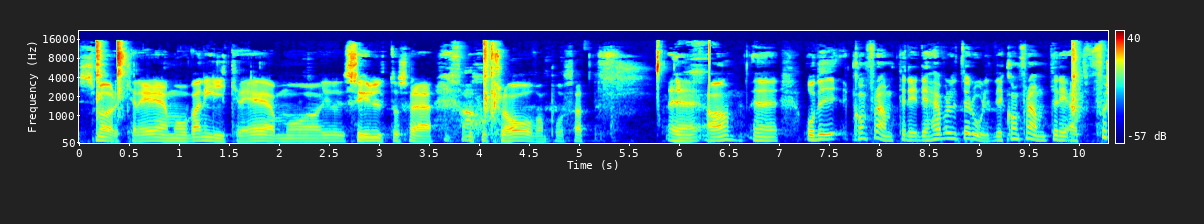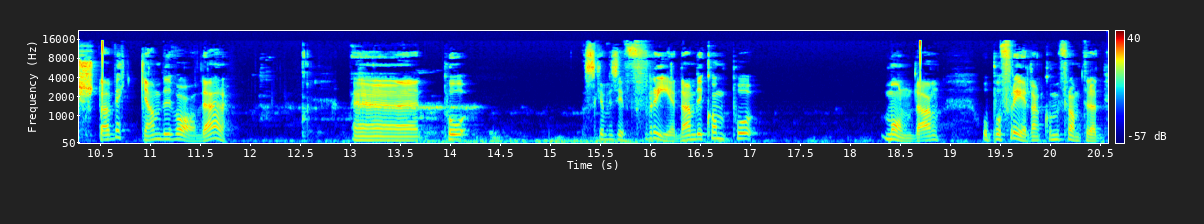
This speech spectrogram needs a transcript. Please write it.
smörkräm och vaniljkräm och sylt och sådär. Och choklad ovanpå. Så att, eh, ja, eh, och vi kom fram till det, det här var lite roligt, vi kom fram till det att första veckan vi var där Eh, på, ska vi se, fredagen. Vi kom på måndagen. Och på fredagen kom vi fram till att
